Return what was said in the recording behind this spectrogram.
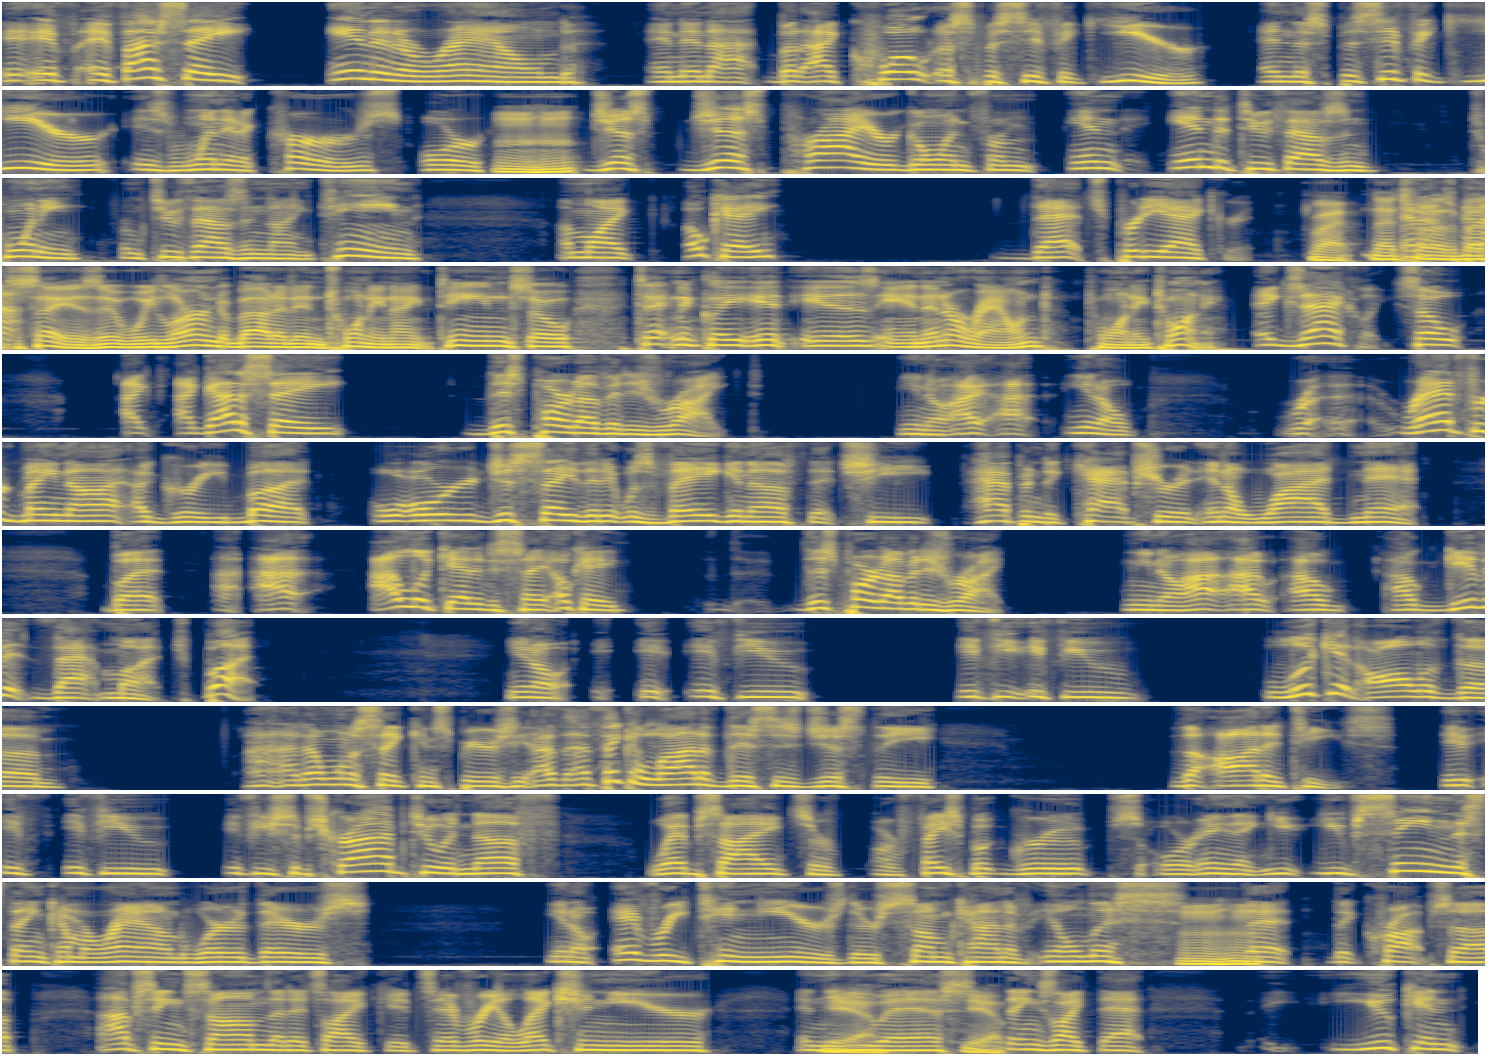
if if I say in and around and then I but I quote a specific year and the specific year is when it occurs or mm-hmm. just just prior going from in into 2020 from 2019 I'm like okay that's pretty accurate Right. That's and what I, I was about to say is that we learned about it in 2019. So technically it is in and around 2020. Exactly. So I, I got to say, this part of it is right. You know, I, I you know, Radford may not agree, but or, or just say that it was vague enough that she happened to capture it in a wide net. But I, I, I look at it to say, okay, this part of it is right. You know, I, I I'll I'll give it that much. But you know, if you if you if you look at all of the I don't want to say conspiracy. I, I, think a lot of this is just the the oddities. If if you if you subscribe to enough websites or or Facebook groups or anything, you you've seen this thing come around where there's you know every 10 years there's some kind of illness mm-hmm. that that crops up. I've seen some that it's like it's every election year in the yeah. US, yeah. things like that. You can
